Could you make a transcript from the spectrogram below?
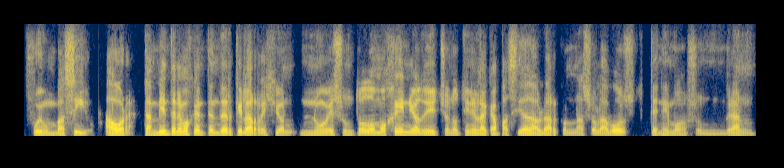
fue un vacío. Ahora, también tenemos que entender que la región no es un todo homogéneo, de hecho no tiene la capacidad de hablar con una sola voz, tenemos un gran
